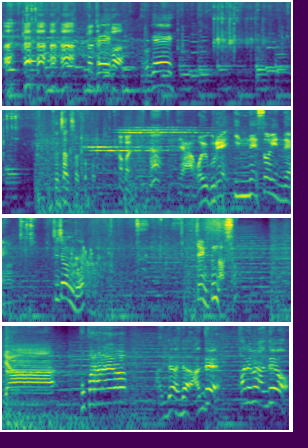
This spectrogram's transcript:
표정 봐. 오케이. 괜찮죠, 조금. 가만. 야 얼굴에 있네 써 있네. 찢었는데요? 게임 끝났어? 야 폭발하나요? 안 돼, 안 돼, 안 돼. 화내면 안 돼요.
